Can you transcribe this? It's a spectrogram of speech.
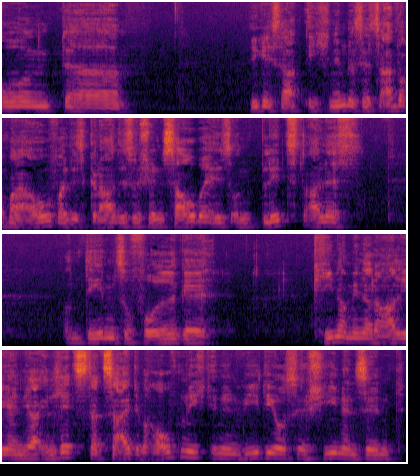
Und äh, wie gesagt, ich nehme das jetzt einfach mal auf, weil das gerade so schön sauber ist und blitzt alles. Und demzufolge China-Mineralien ja in letzter Zeit überhaupt nicht in den Videos erschienen sind.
